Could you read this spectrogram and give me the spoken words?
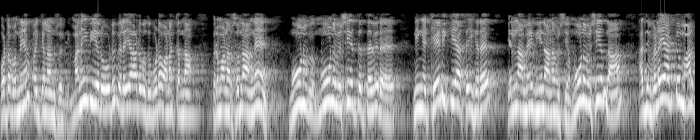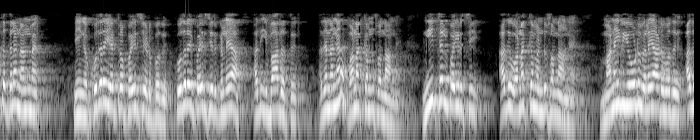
ஓட்டப்பந்தயம் வைக்கலான்னு சொல்லி. மனைவியரோடு விளையாடுவது கூட வணக்கம்தான் பெருமானார் சொன்னாங்க மூணு மூணு விஷயத்தை தவிர நீங்கள் கேளிக்கையாக செய்கிற எல்லாமே வீணான விஷயம். மூணு விஷயம்தான் அது விளையாட்டு மார்க்கத்தில் நன்மை. நீங்கள் குதிரை ஏற்ற பயிற்சி எடுப்பது. குதிரை பயிற்சி இருக்கு இல்லையா? அது இபாதத்து. அது என்னங்க? வணக்கம்னு சொன்னாங்க. நீச்சல் பயிற்சி அது வணக்கம் என்று சொன்னாங்க. மனைவியோடு விளையாடுவது அது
